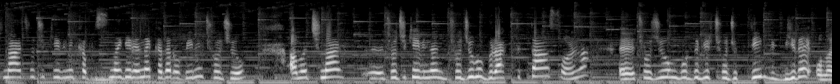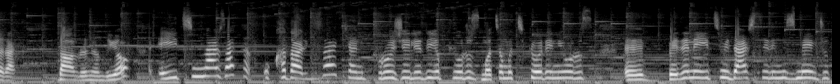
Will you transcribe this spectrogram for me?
Çınar Çocuk Evi'nin kapısına gelene kadar o benim çocuğum. Ama Çınar e, Çocuk Evi'nden çocuğumu bıraktıktan sonra e, çocuğum burada bir çocuk değil bir birey olarak davranılıyor. Eğitimler zaten o kadar güzel ki hani projeleri yapıyoruz, matematik öğreniyoruz, e, beden eğitimi derslerimiz mevcut.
